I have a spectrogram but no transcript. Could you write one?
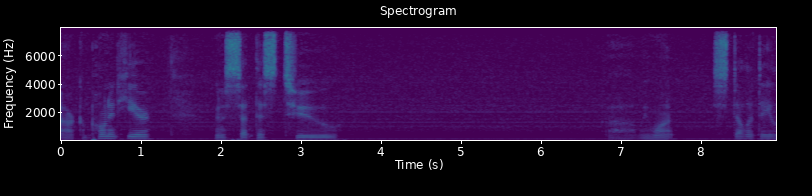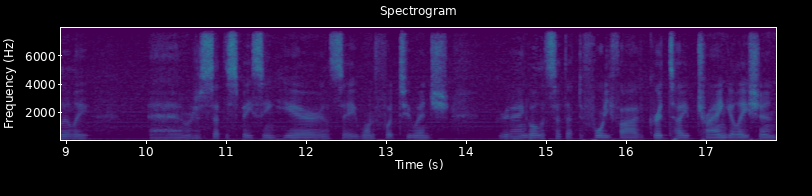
our component here. I'm going to set this to uh, we want Stella Daylily and we're to set the spacing here let's say one foot two inch grid angle let's set that to 45 grid type triangulation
